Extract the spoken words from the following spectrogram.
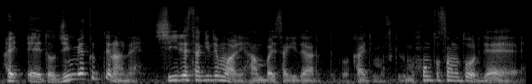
はい、えーと、人脈っていうのはね仕入れ先でもあり販売先であるって書いてますけども本当その通りで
